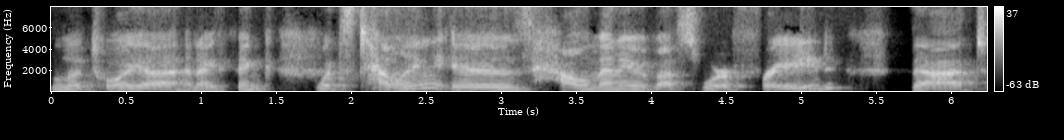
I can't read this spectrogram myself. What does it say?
Latoya. And I think what's telling is how many of us were afraid that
